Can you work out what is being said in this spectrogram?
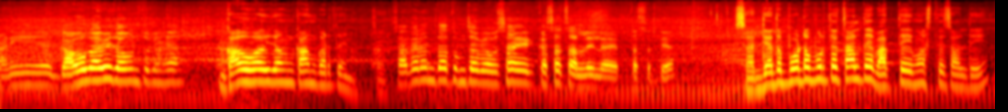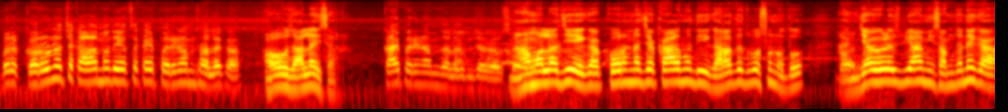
आणि गावोगावी जाऊन तुम्ही ह्या गावोगावी जाऊन काम करतोय ना. साधारणतः तुमचा व्यवसाय कसा चाललेला आहे आता सध्या? सध्या तर पोटापुरतं चालतंय भागतंय मस्त चालतंय. बरं करोनाच्या काळामध्ये याचा काही परिणाम झाला का? हो झालंय सर. काय परिणाम झाला तुमच्या व्यवसायावर आम्हाला जे आहे का कोरोनाच्या काळामध्ये घरातच बसून होतो आणि ज्या वेळेस बी आम्ही समजा नाही का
